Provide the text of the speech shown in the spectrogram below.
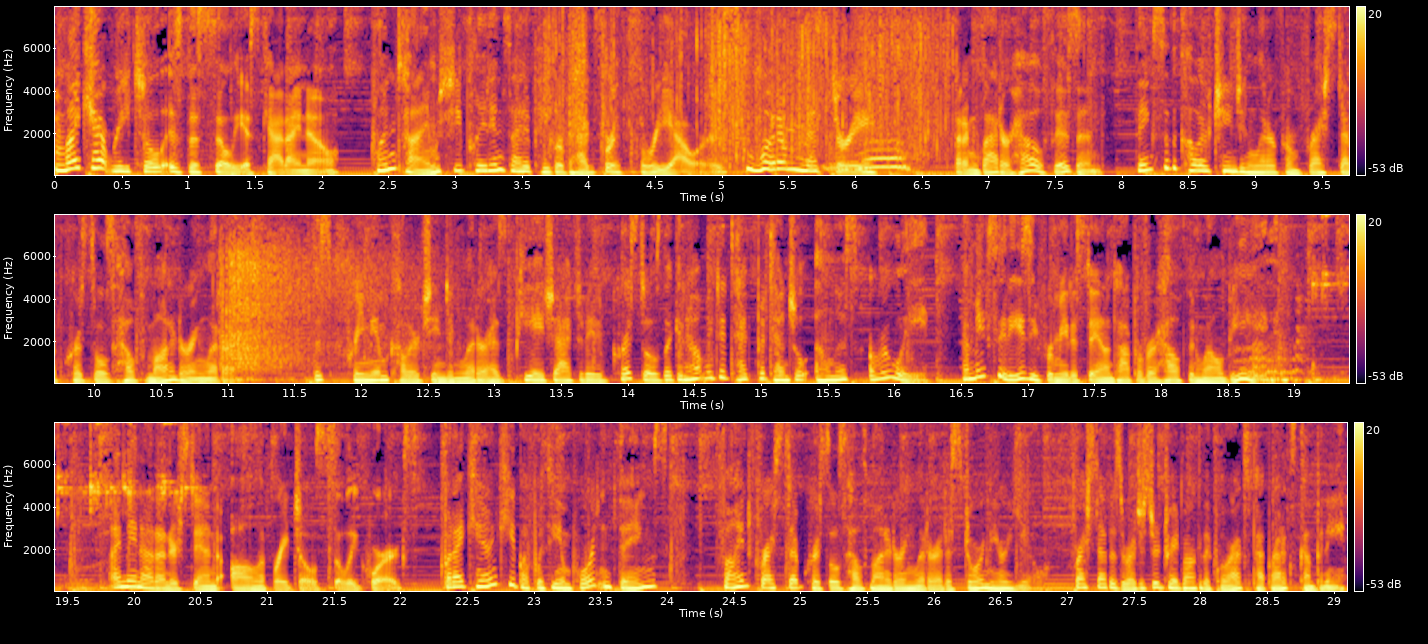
My cat Rachel is the silliest cat I know. One time, she played inside a paper bag for three hours. What a mystery. But I'm glad her health isn't, thanks to the color changing litter from Fresh Step Crystal's health monitoring litter. This premium color changing litter has pH activated crystals that can help me detect potential illness early. That makes it easy for me to stay on top of her health and well being. I may not understand all of Rachel's silly quirks, but I can keep up with the important things. Find Fresh Step Crystal's health monitoring litter at a store near you. Fresh Step is a registered trademark of the Clorox Pet Products Company.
